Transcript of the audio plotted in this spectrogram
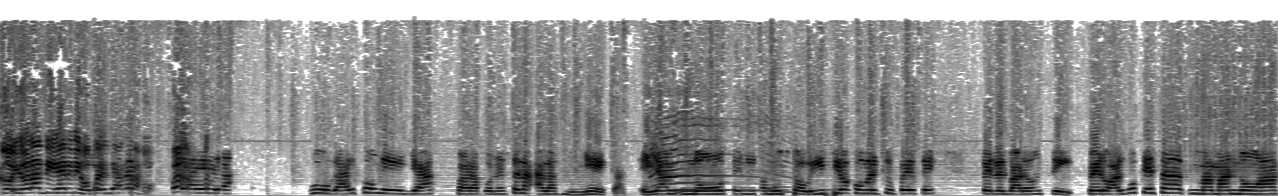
Cogió la tijera y dijo, pues carajo. era jugar con ella para ponérsela a las muñecas. Ella no tenía mucho vicio con el chupete, pero el varón sí. Pero algo que esa mamá no ha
